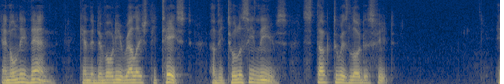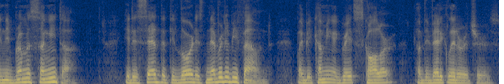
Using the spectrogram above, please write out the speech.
And only then can the devotee relish the taste of the tulasi leaves stuck to his lotus feet. In the Brahma Samhita, it is said that the Lord is never to be found by becoming a great scholar of the Vedic literatures,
